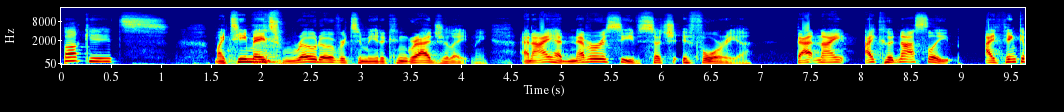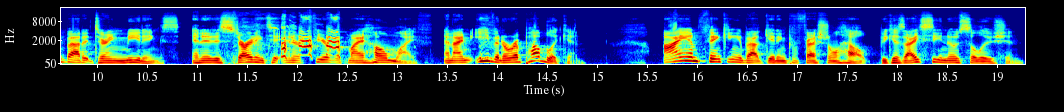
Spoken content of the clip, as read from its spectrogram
Buckets. My teammates rode over to me to congratulate me, and I had never received such euphoria. That night, I could not sleep. I think about it during meetings, and it is starting to interfere with my home life, and I'm even a Republican. I am thinking about getting professional help because I see no solution.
